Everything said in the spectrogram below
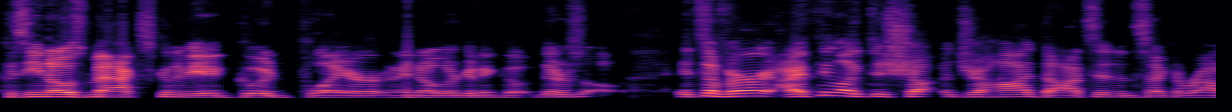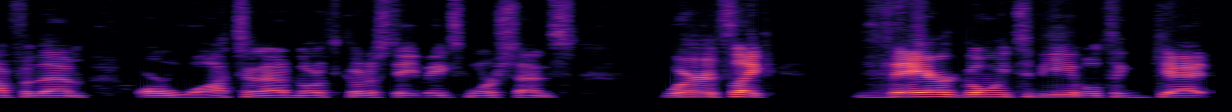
because he knows Mac's going to be a good player, and I know they're going to go. There's, it's a very, I think like the Jahan Dotson in the second round for them, or Watson out of North Dakota State makes more sense, where it's like they're going to be able to get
